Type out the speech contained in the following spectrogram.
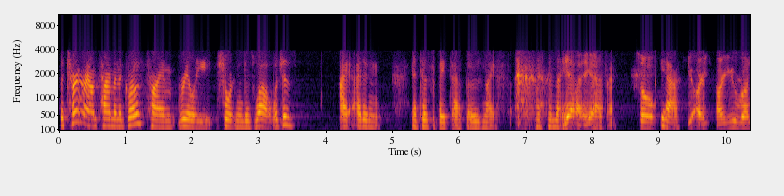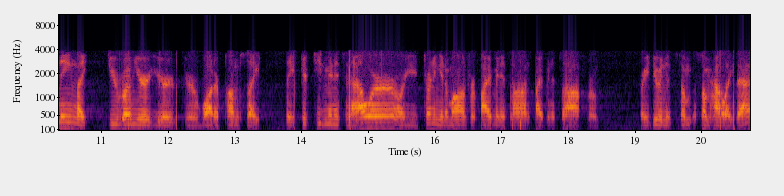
the turnaround time and the growth time really shortened as well, which is I I didn't anticipate that, but it was nice. nice. Yeah, yeah. So yeah, you, are are you running like do you run your your your water pumps like say 15 minutes an hour, or are you turning them on for five minutes on, five minutes off, or are you doing it some somehow like that?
